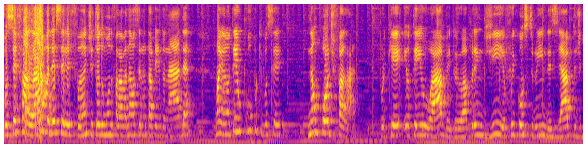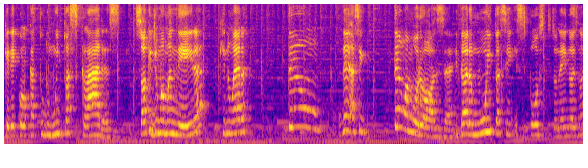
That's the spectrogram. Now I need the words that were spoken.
Você falava desse elefante e todo mundo falava: "Não, você não está vendo nada". Mãe, eu não tenho culpa que você não pôde falar porque eu tenho o hábito, eu aprendi, eu fui construindo esse hábito de querer colocar tudo muito às claras só que de uma maneira que não era tão, né, assim, tão amorosa. Então era muito assim exposto, né? E nós não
